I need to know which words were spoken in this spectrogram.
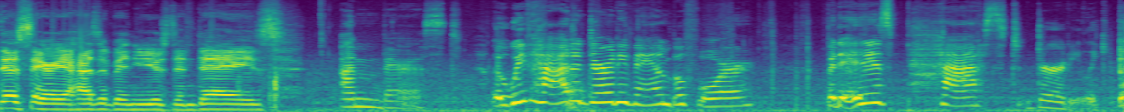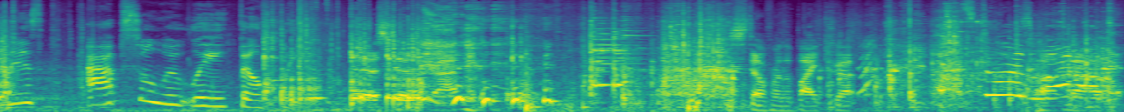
This area hasn't been used in days. I'm embarrassed. We've had a dirty van before, but it is past dirty. Like it is absolutely filthy. This is that. Still for the bike trip. Uh,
